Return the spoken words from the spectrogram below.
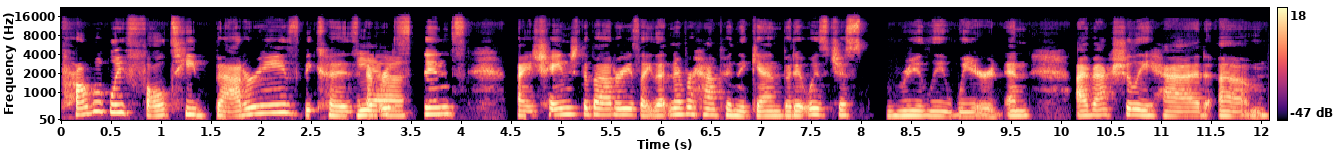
probably faulty batteries because Yeah. ever since I changed the batteries, like that never happened again, but it was just really weird. And I've actually had um,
